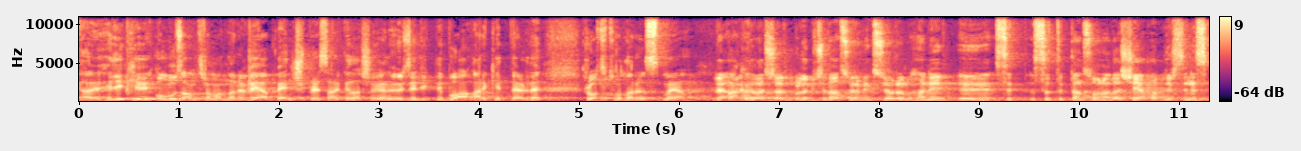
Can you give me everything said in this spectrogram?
Yani hele ki omuz antrenmanları veya bench press arkadaşlar yani özellikle bu hareketlerde rotatorları ısıtmaya Ve bakın. arkadaşlar burada bir şey daha söylemek istiyorum. Hani e, ısıt- ısıttıktan sonra da şey yapabilirsiniz.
